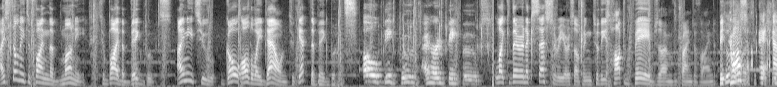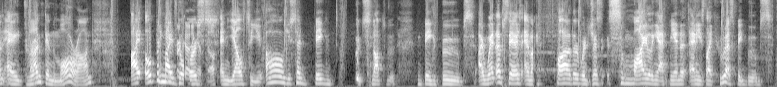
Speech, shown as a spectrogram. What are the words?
I still need to find the money to buy the big boots. I need to go all the way down to get the big boots. Oh, big boobs. I heard big boobs. Like they're an accessory or something to these hot babes I'm trying to find. Because I am a drunken moron, I opened my you for cutting doors and yelled to you. Oh, you said big boots, not big boobs. I went upstairs and my father was just smiling at me, and and he's like, "Who has big boobs?"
